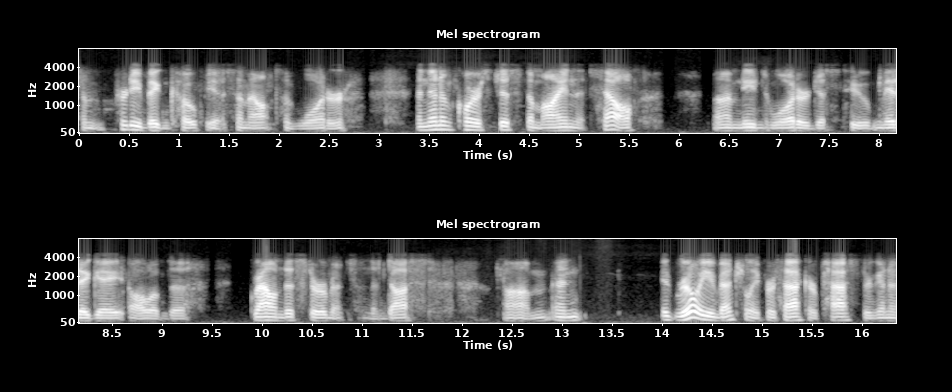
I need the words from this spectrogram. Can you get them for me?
some pretty big copious amounts of water. And then, of course, just the mine itself um, needs water just to mitigate all of the ground disturbance and the dust. Um, and it really eventually for Thacker Pass, they're going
